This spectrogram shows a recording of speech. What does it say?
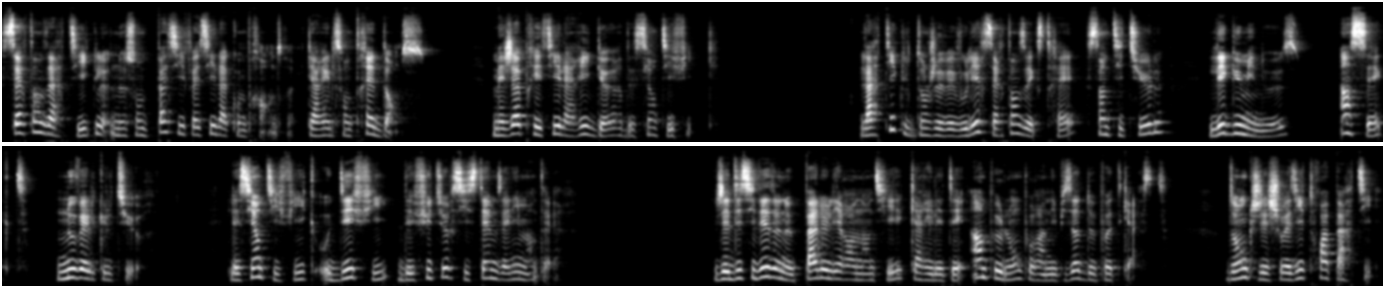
certains articles ne sont pas si faciles à comprendre car ils sont très denses mais j'apprécie la rigueur des scientifiques. L'article dont je vais vous lire certains extraits s'intitule Légumineuses, insectes, nouvelle culture. Les scientifiques au défi des futurs systèmes alimentaires. J'ai décidé de ne pas le lire en entier car il était un peu long pour un épisode de podcast. Donc j'ai choisi trois parties.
